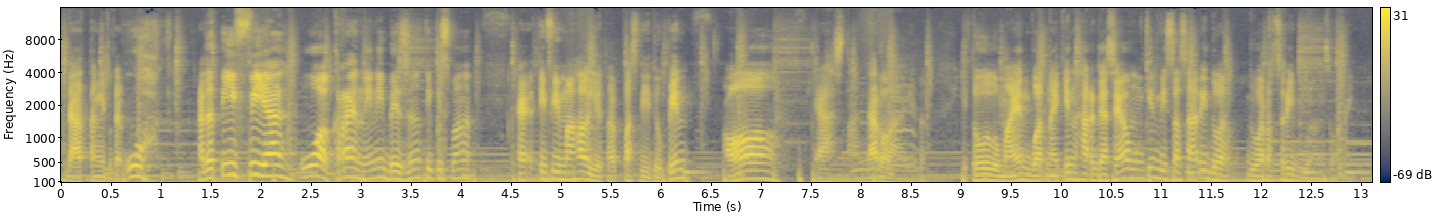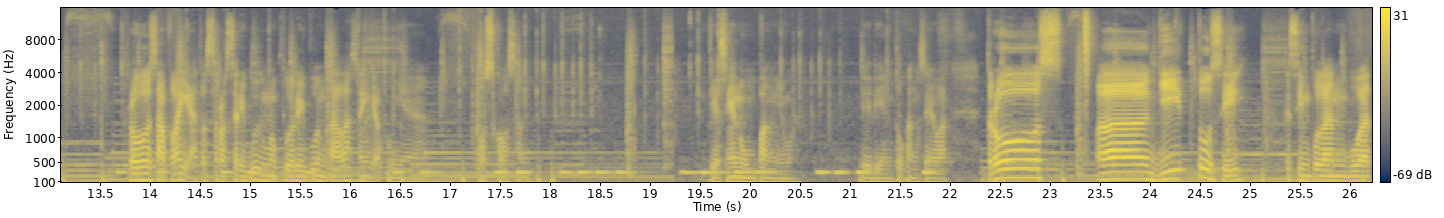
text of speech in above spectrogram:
datang itu kayak wah ada TV ya. Wah keren ini bezelnya tipis banget. Kayak TV mahal gitu pas dihidupin oh ya standar lah gitu. Itu lumayan buat naikin harga sewa mungkin bisa sehari 200 ribu langsung naik. Terus apa lagi atau 100 ribu 50 ribu entahlah saya nggak punya kos-kosan. Biasanya numpang ya mah jadi yang tukang sewa terus uh, gitu sih kesimpulan buat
